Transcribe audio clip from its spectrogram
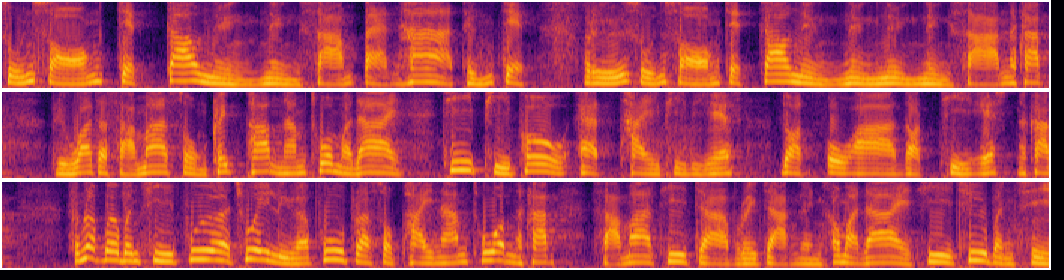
0 02-791-1385ถึง7หรือ 02-791-1113 นะครับ หรือว่าจะสามารถส่งคลิปภาพน้ำท่วมมาได้ที่ people at thaipbs.or.th นะครับสำหรับเบอร์บัญชีเพื่อช่วยเหลือผู้ประสบภัยน้ำท่วมนะครับ สามารถที่จะบริจาคเงินเข้ามาได้ที่ชื่อบัญชี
